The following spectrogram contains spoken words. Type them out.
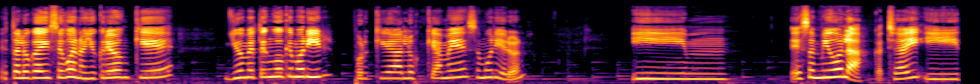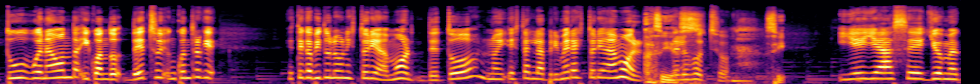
está lo que dice, bueno, yo creo en que yo me tengo que morir porque a los que amé se murieron. Y mm, esa es mi ola, ¿cachai? Y tú, buena onda. Y cuando, de hecho, encuentro que este capítulo es una historia de amor. De todos, no hay- esta es la primera historia de amor Así de es. los ocho. Sí. Y ella hace, yo me,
